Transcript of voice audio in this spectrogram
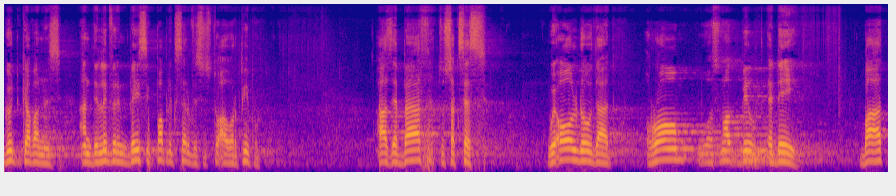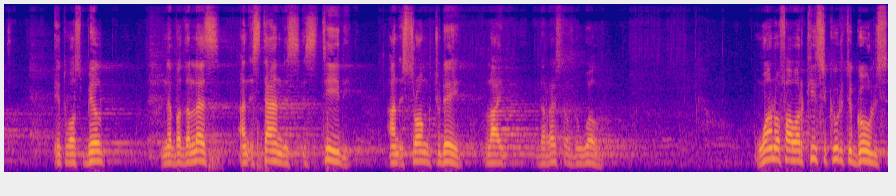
good governance, and delivering basic public services to our people. As a path to success, we all know that Rome was not built a day, but it was built nevertheless and stands steady and strong today like the rest of the world. One of our key security goals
